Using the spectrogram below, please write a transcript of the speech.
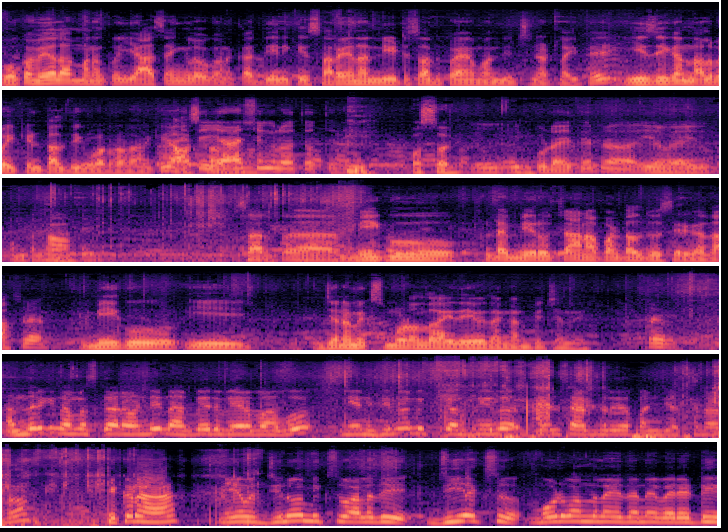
ఒకవేళ మనకు యాసంగిలో కనుక దీనికి సరైన నీటి సదుపాయం అందించినట్లయితే ఈజీగా నలభై క్వింటాల్ దిగుబడి రావడానికి యాసింగ్లో వస్తుంది. వస్తుంది. ఉమ్, ఇప్పుడు అయితే ర- ఇరవై ఐదు సార్ మీకు అంటే మీరు చాలా పంటలు చూసారు కదా? మీకు ఈ జెనమిక్స్ మూడు వందల ఐదు ఏ విధంగా అనిపించింది? సార్ అందరికీ నమస్కారం అండి. నా పేరు వీరబాబు. నేను జినోమిక్స్ కంపెనీలో సేల్స్ ఆఫీసర్గా పనిచేస్తున్నాను. ఇక్కడ మేము జినోమిక్స్ వాళ్ళది జిఎక్స్ మూడు వందల ఐదు అనే వెరైటీ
